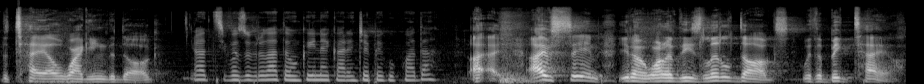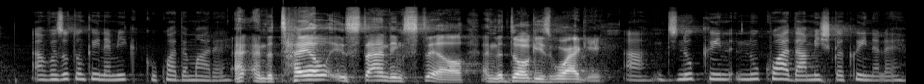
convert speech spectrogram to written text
the tail wagging the dog? Ați văzut vreodată un câine care începe cu coada? I, I, I've seen, you know, one of these little dogs with a big tail. Am văzut un câine mic cu coadă mare. And, and the tail is standing still and the dog is wagging. A, deci nu, câine, nu coada mișcă câinele,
